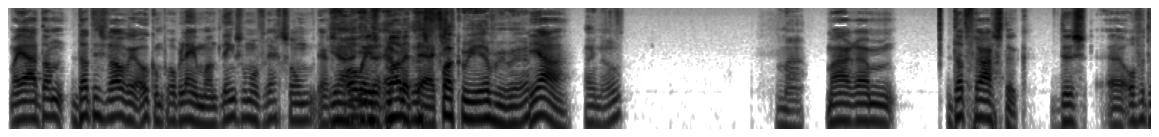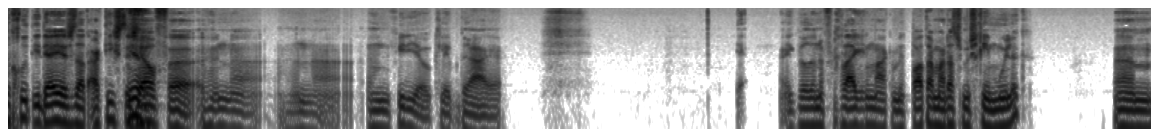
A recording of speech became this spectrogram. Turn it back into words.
Maar ja, dan, dat is wel weer ook een probleem. Want linksom of rechtsom, there's Ja, always blood there's attached. fuckery everywhere. Ja, I know. Maar Maar ehm, dat vraagstuk. Dus eh, of het een goed idee is dat artiesten Ja. zelf eh, hun, hun, hun videoclip draaien. Ik wilde een vergelijking maken met Patta, maar dat is misschien moeilijk. Ehm,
